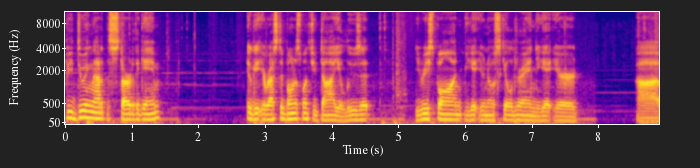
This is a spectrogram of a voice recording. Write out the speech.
be doing that at the start of the game. You'll get your arrested bonus. Once you die, you lose it. You respawn, you get your no skill drain, you get your uh,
